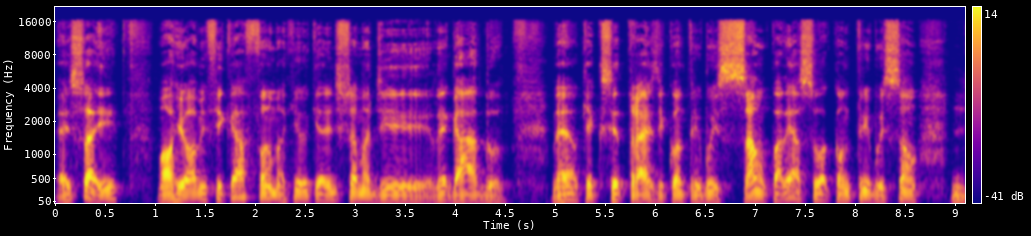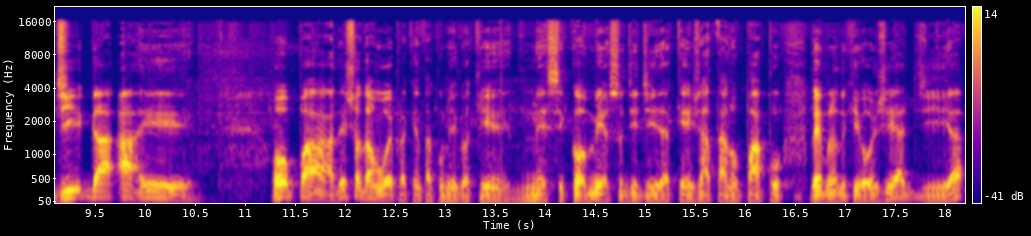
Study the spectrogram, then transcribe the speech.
É isso aí. Morre homem, fica a fama, aquilo que a gente chama de legado. Né? O que, que você traz de contribuição? Qual é a sua contribuição? Diga aí. Opa, deixa eu dar um oi para quem está comigo aqui nesse começo de dia, quem já está no papo. Lembrando que hoje é dia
